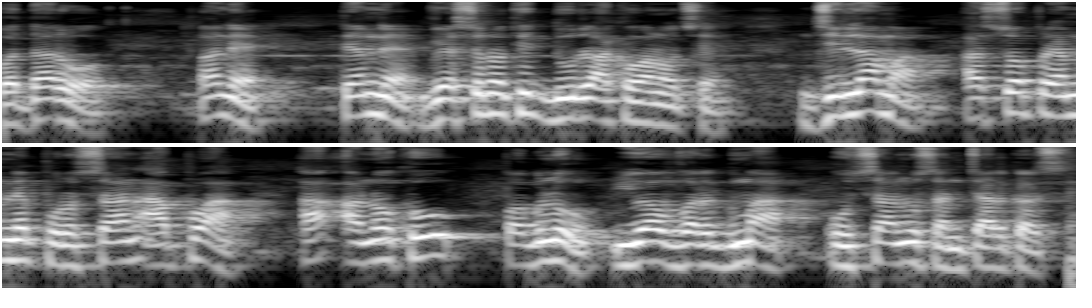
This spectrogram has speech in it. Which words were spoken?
વધારવો અને તેમને વ્યસનોથી દૂર રાખવાનો છે. જિલ્લામાં અશ્વપ્રેમને પ્રોત્સાહન આપવા આ અનોખું પગલું યુવા વર્ગમાં ઉત્સાહનું સંચાર કરશે.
